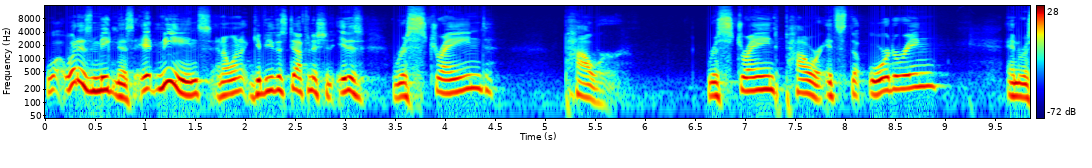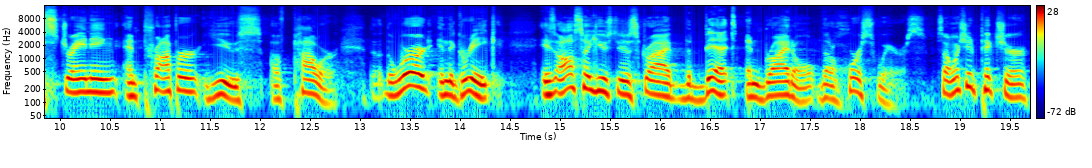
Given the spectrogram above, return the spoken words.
What is meekness? It means, and I want to give you this definition it is restrained power. Restrained power. It's the ordering and restraining and proper use of power. The word in the Greek is also used to describe the bit and bridle that a horse wears. So I want you to picture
